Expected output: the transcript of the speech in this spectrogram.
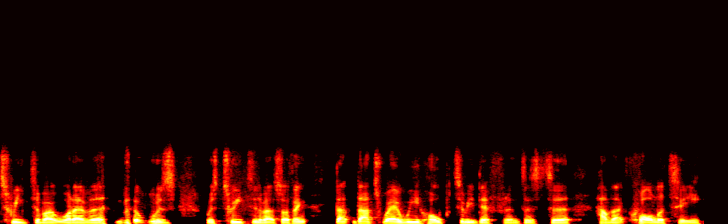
tweet about whatever that was was tweeted about so i think that that's where we hope to be different is to have that quality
